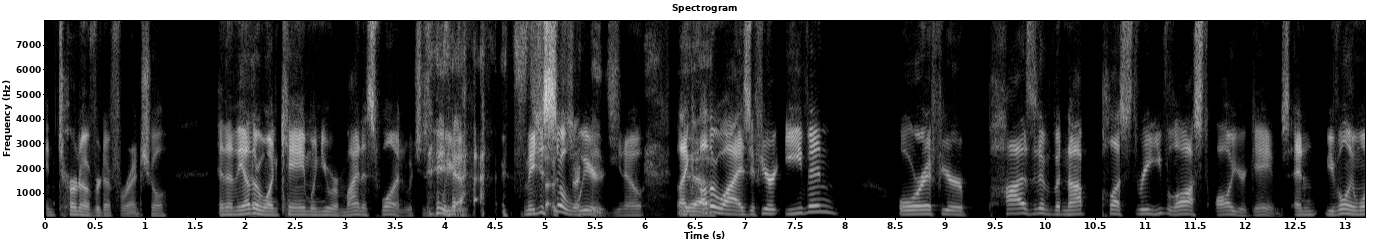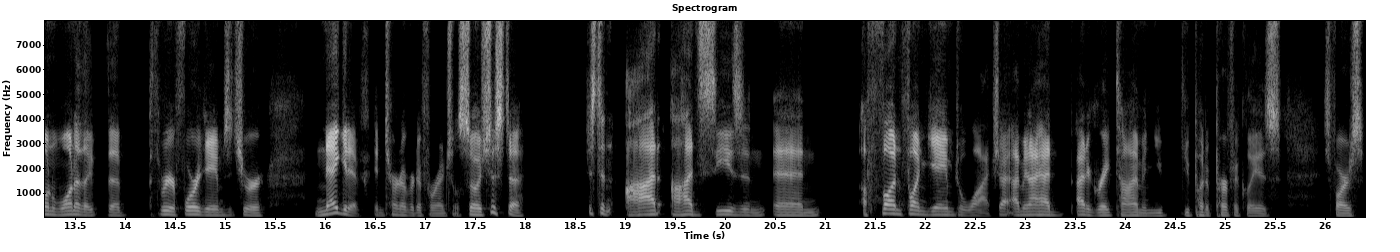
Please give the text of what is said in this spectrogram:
in turnover differential. And then the other yeah. one came when you were minus one, which is weird. yeah, I mean, just so, so weird, you know. Like yeah. otherwise, if you're even or if you're positive but not plus three, you've lost all your games, and you've only won one of the the three or four games that you were negative in turnover differential. So it's just a just an odd odd season and a fun fun game to watch. I, I mean, I had I had a great time, and you you put it perfectly as as far as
